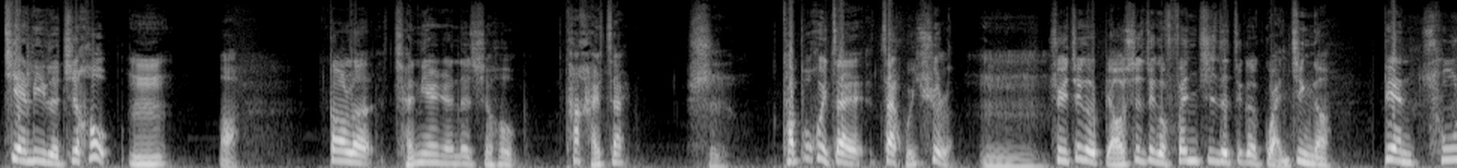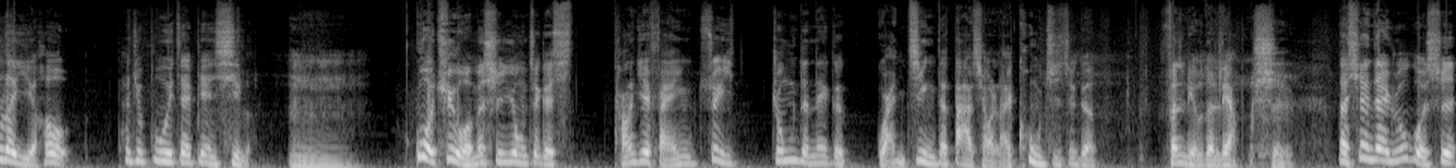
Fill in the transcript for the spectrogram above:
建立了之后，嗯啊，到了成年人的时候，它还在，是，它不会再再回去了。嗯，所以这个表示这个分支的这个管径呢变粗了以后，它就不会再变细了。嗯，过去我们是用这个。糖解反应最终的那个管径的大小来控制这个分流的量是。那现在如果是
